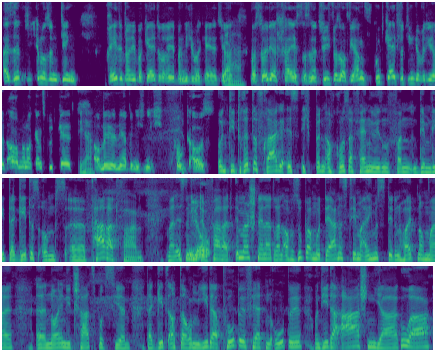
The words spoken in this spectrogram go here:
also das ist natürlich immer so ein Ding. Redet man über Geld oder redet man nicht über Geld, ja? Ja. Was soll der Scheiß? Also natürlich, pass auf, wir haben gut Geld verdient, wir verdienen heute auch immer noch ganz gut Geld, Ja. aber Millionär bin ich nicht. Punkt aus. Und die dritte Frage ist, ich bin auch großer Fan gewesen von dem Lied, da geht es ums äh, Fahrradfahren. Man ist nämlich mit Jo. dem Fahrrad immer schneller dran, auch super modernes Thema. Eigentlich müsstet ihr den heute nochmal äh, neu in die Charts buxieren. Da geht's auch darum, jeder Popel fährt einen Opel und jeder Arsch ein Jaguar.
